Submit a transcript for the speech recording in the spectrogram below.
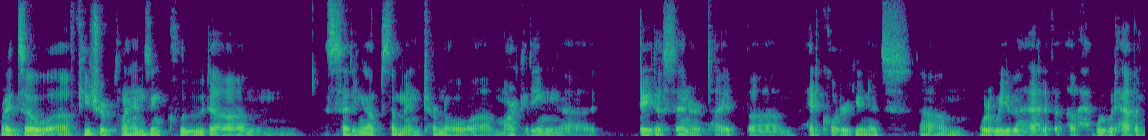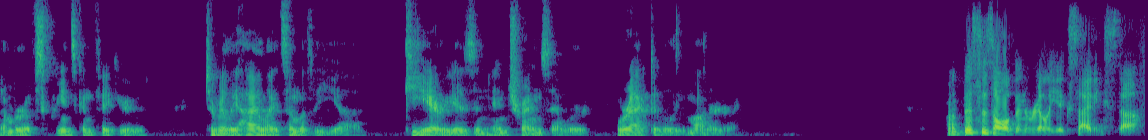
Right, so uh, future plans include um, setting up some internal uh, marketing uh, data center type um, headquarter units um, where we have a, we would have a number of screens configured to really highlight some of the uh, key areas and, and, trends that we're, we're actively monitoring. Well, this has all been really exciting stuff.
